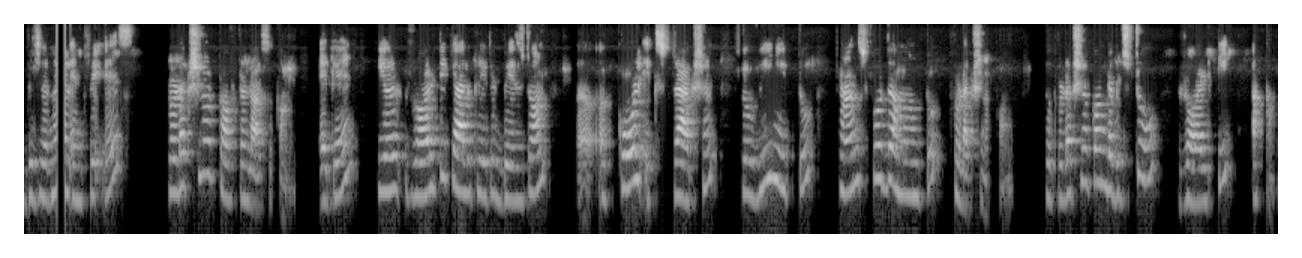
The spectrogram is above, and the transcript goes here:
the journal entry is production or profit and loss account. Again, here royalty calculated based on uh, a coal extraction. So we need to transfer the amount to production account. So production account debits to royalty account.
